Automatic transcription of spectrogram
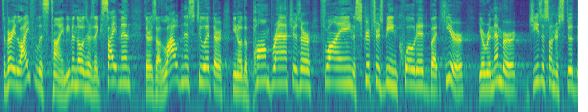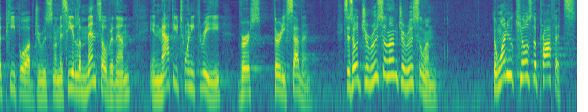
It's a very lifeless time, even though there's excitement, there's a loudness to it. There, you know, the palm branches are flying, the scriptures being quoted. But here, you'll remember Jesus understood the people of Jerusalem as he laments over them in Matthew 23, verse 37. He says, Oh, Jerusalem, Jerusalem, the one who kills the prophets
